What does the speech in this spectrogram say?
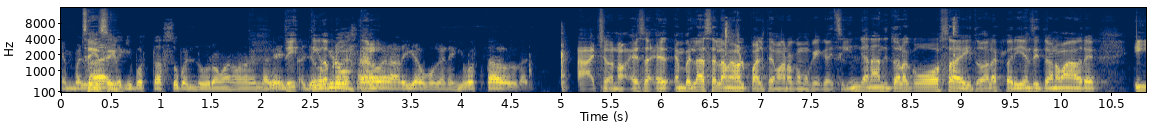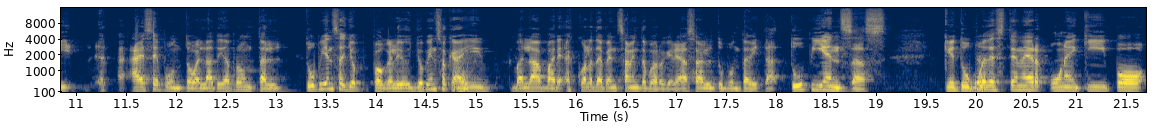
en verdad el equipo está súper duro, mano. De verdad que yo no quiero que la liga porque el equipo está brutal. Ah, no, esa, en verdad esa es la mejor parte, mano, como que, siguen ganando y toda la cosa y toda la experiencia y toda la madre. Y eh, a ese punto, ¿verdad? Te iba a preguntar, tú piensas, yo, porque yo, pienso que hay, ¿verdad? Varias escuelas de pensamiento, pero quería saber tu punto de vista. ¿Tú piensas que tú puedes tener un equipo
